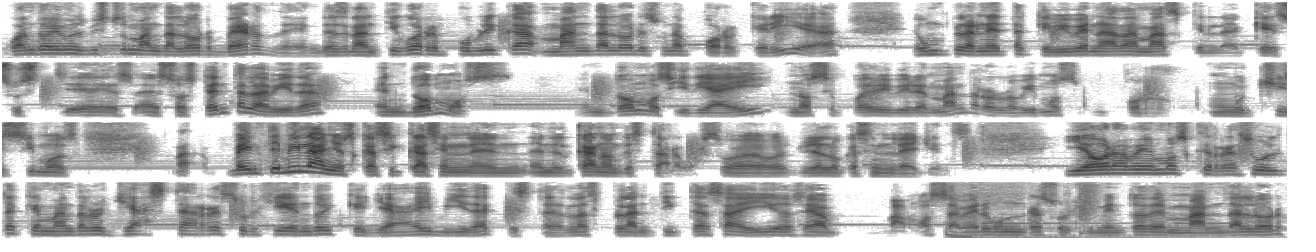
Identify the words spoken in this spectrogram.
¿Cuándo habíamos visto un Mandalor verde? Desde la antigua república, Mandalor es una porquería, un planeta que vive nada más que, la, que eh, sustenta la vida en domos en domos y de ahí no se puede vivir en Mandalor, lo vimos por muchísimos, 20 mil años casi casi en, el canon de Star Wars, o ya lo que es en Legends. Y ahora vemos que resulta que Mandalor ya está resurgiendo y que ya hay vida, que están las plantitas ahí, o sea, vamos a ver un resurgimiento de Mandalor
